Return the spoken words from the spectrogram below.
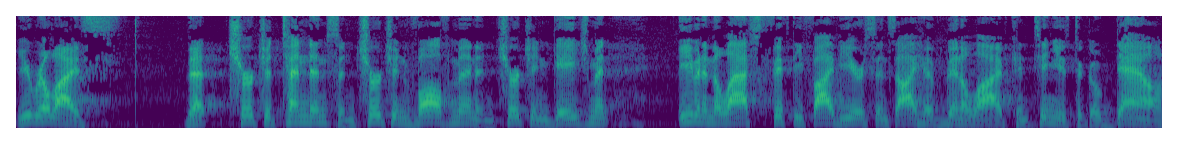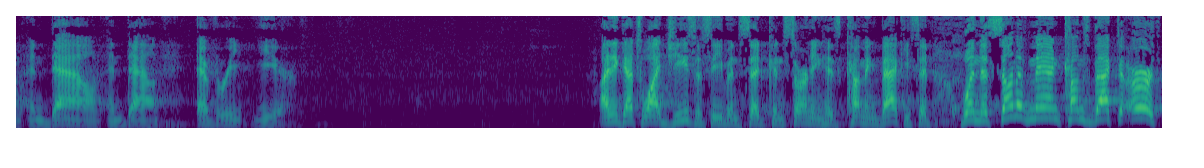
You realize that church attendance and church involvement and church engagement, even in the last 55 years since I have been alive, continues to go down and down and down every year. I think that's why Jesus even said concerning his coming back, He said, When the Son of Man comes back to earth,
